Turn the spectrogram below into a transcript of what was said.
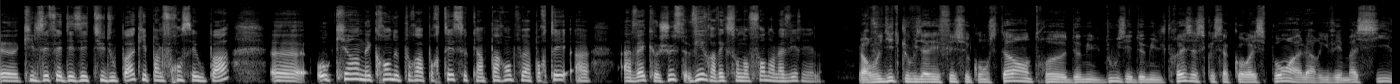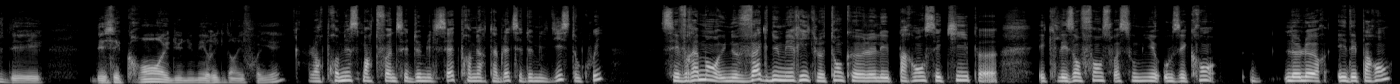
euh, qu'ils aient fait des études ou pas, qu'ils parlent français ou pas. Euh, aucun écran ne pourra apporter ce qu'un parent peut apporter avec juste vivre avec son enfant dans la vie réelle. Alors vous dites que vous avez fait ce constat entre 2012 et 2013. Est-ce que ça correspond à l'arrivée massive des, des écrans et du numérique dans les foyers? Alors premier smartphone c'est 2007, première tablette c'est 2010, donc oui c'est vraiment une vague numérique le temps que les parents s'équipent euh, et que les enfants soient soumis aux écrans, le leur et des parents,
